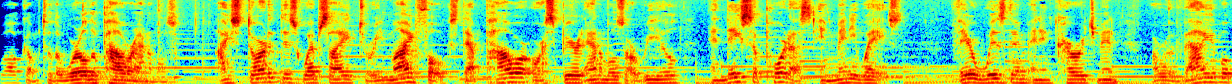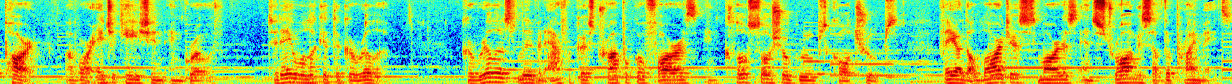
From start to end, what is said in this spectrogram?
Welcome to the world of power animals. I started this website to remind folks that power or spirit animals are real and they support us in many ways. Their wisdom and encouragement are a valuable part of our education and growth. Today we'll look at the gorilla. Gorillas live in Africa's tropical forests in close social groups called troops. They are the largest, smartest, and strongest of the primates.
